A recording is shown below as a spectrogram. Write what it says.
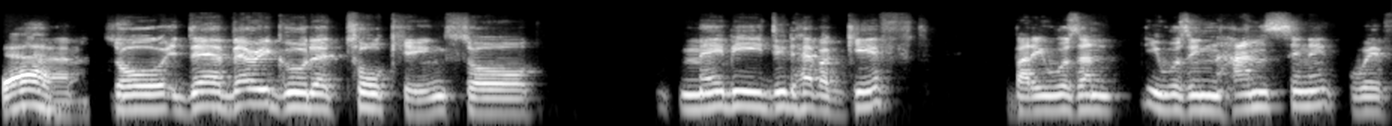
Yeah. Um, so they're very good at talking. So maybe he did have a gift, but he wasn't. He was enhancing it with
